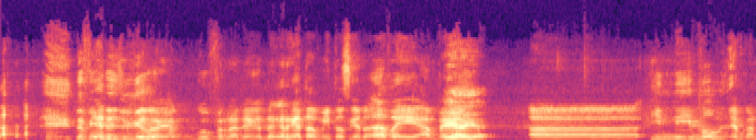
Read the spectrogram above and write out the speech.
Tapi ada juga loh yang gue pernah denger denger nggak tahu mitos nggak tahu apa ya sampai iya iya eh, ini blow eh bukan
